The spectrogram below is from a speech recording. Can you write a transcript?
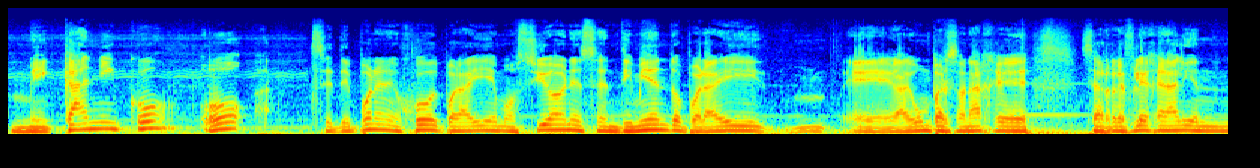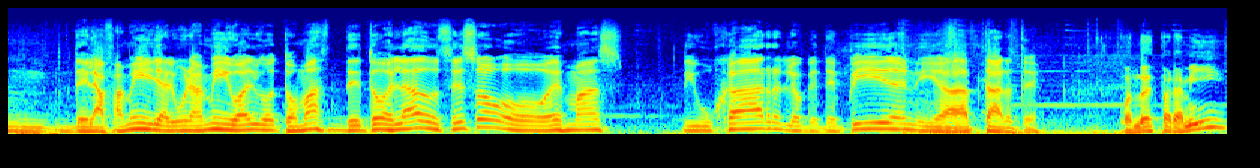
mecánico o se te ponen en juego por ahí emociones, sentimientos, por ahí mm, eh, algún personaje se refleja en alguien de la familia, algún amigo, algo. ¿Tomás de todos lados eso o es más dibujar lo que te piden y adaptarte? Cuando es para mí,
